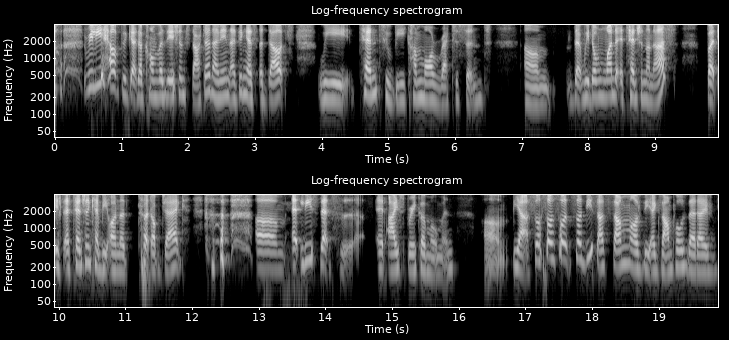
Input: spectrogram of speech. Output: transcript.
really help to get the conversation started. I mean, I think as adults, we tend to become more reticent um, that we don't want the attention on us. But if the attention can be on a third object, um, at least that's uh, an icebreaker moment. Um, yeah, so so so so these are some of the examples that I've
